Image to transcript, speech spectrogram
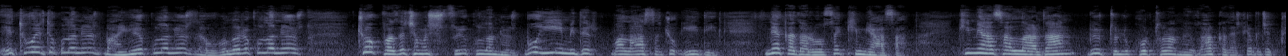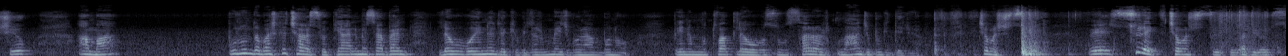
E, tuvalete kullanıyoruz, banyoya kullanıyoruz, lavabolara kullanıyoruz. Çok fazla çamaşır suyu kullanıyoruz. Bu iyi midir? Vallahi aslında çok iyi değil. Ne kadar olsa kimyasal. Kimyasallardan bir türlü kurtulamıyoruz arkadaş. Yapacak bir şey yok. Ama bunun da başka çaresi yok. Yani mesela ben lavaboya ne dökebilirim? Mecburen bunu benim mutfak lavabosunu sararıkla anca bu gideriyor. Çamaşır suyu. Ve sürekli çamaşır suyu kullanıyoruz.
